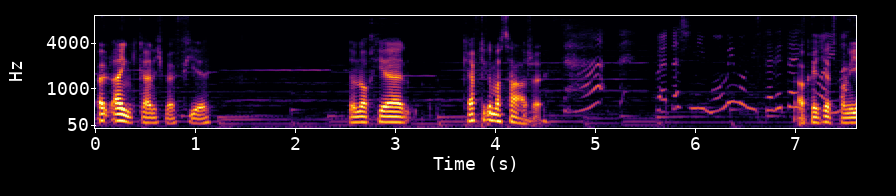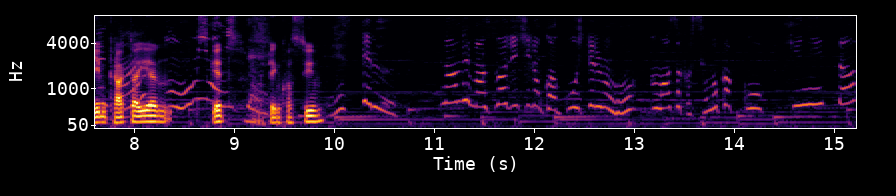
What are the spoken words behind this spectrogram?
Halt eigentlich gar nicht mehr viel. Nur noch hier kräftige Massage. Okay, ich jetzt von jedem Charakter hier ein Skit, den Kostüm. その格好気に入ったは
